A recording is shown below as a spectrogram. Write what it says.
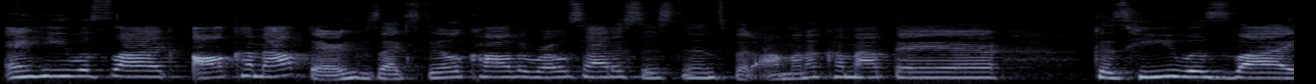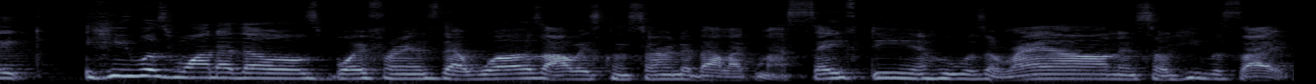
And he was like, I'll come out there. He was like, still call the roadside assistance, but I'm gonna come out there. Cause he was like, he was one of those boyfriends that was always concerned about like my safety and who was around. And so he was like,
